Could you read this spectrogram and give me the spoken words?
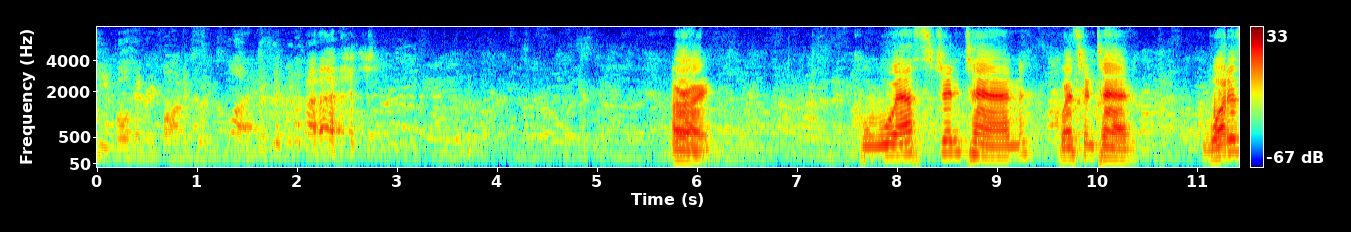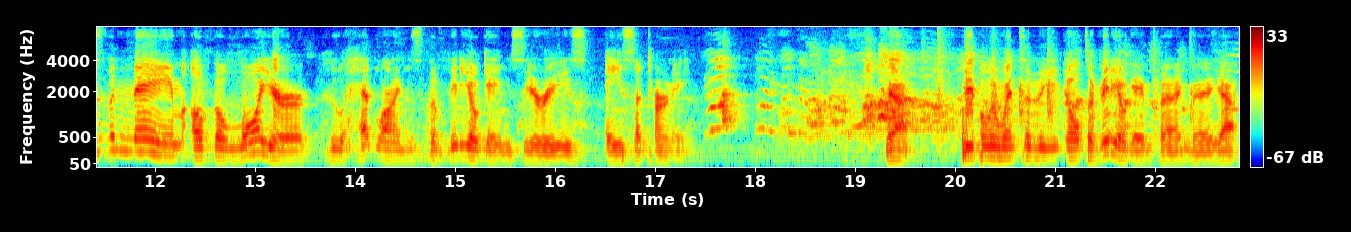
People Henry Fonda couldn't play. All right. Question 10. Question 10. What is the name of the lawyer who headlines the video game series Ace Attorney? Yeah. People who went to the ILTA video game thing, yeah.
